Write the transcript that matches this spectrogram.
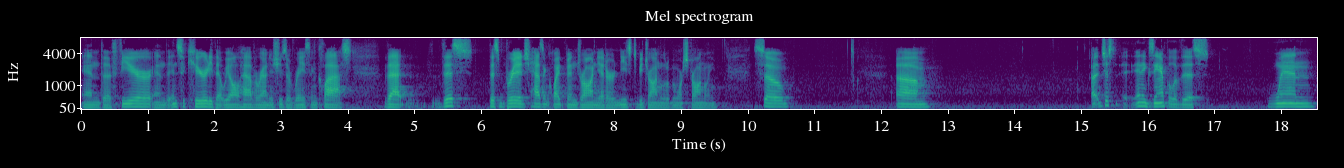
and the fear and the insecurity that we all have around issues of race and class, that this, this bridge hasn't quite been drawn yet or needs to be drawn a little bit more strongly. So, um, uh, just an example of this when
